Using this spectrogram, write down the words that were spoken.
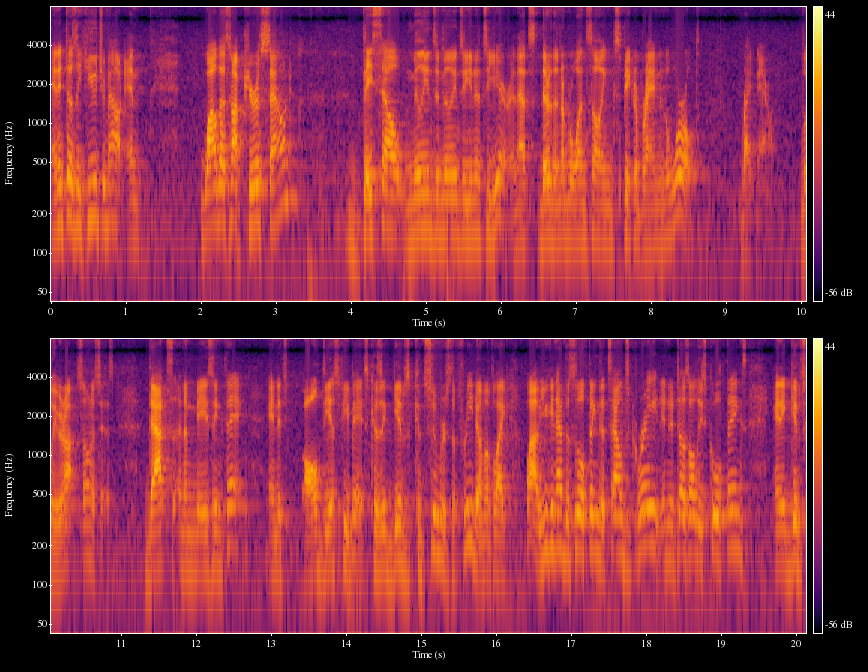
and it does a huge amount. And while that's not purest sound, they sell millions and millions of units a year, and that's they're the number one selling speaker brand in the world right now. Believe it or not, Sonos is. That's an amazing thing. And it's all DSP based because it gives consumers the freedom of like, wow, you can have this little thing that sounds great and it does all these cool things. And it gives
